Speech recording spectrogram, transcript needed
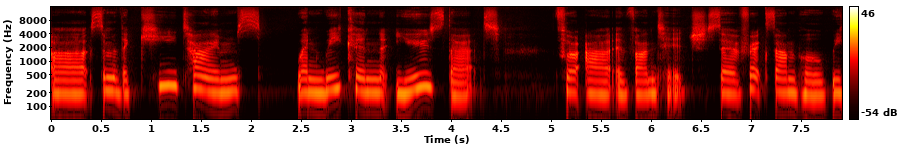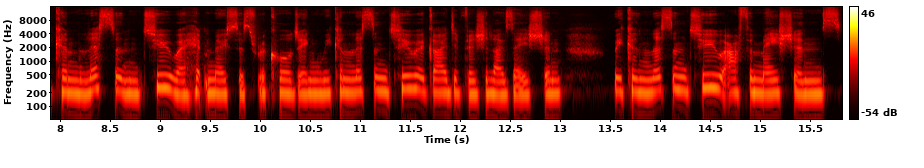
are some of the key times when we can use that for our advantage. So, for example, we can listen to a hypnosis recording, we can listen to a guided visualization, we can listen to affirmations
